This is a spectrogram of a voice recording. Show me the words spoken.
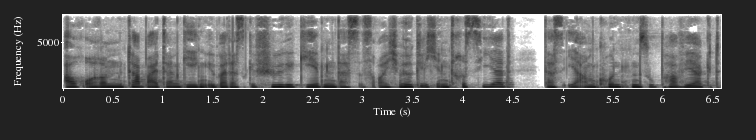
auch euren Mitarbeitern gegenüber das Gefühl gegeben, dass es euch wirklich interessiert, dass ihr am Kunden super wirkt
